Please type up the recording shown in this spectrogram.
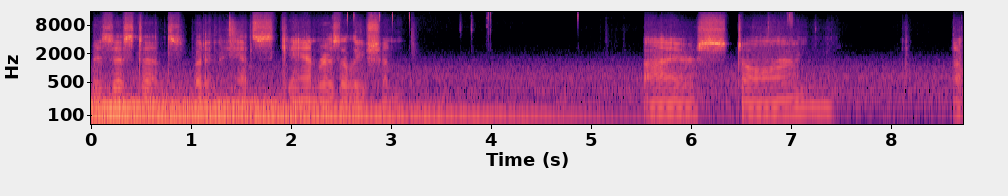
resistance, but enhance scan resolution. Firestorm. Oh.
